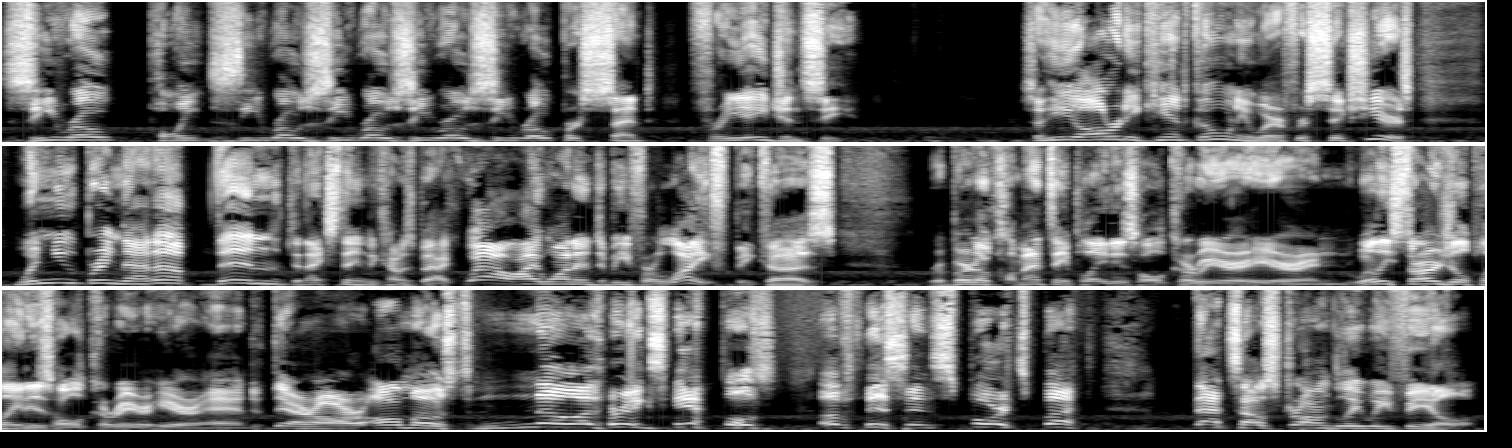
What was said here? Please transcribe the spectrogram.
0.0000% free agency. So he already can't go anywhere for six years. When you bring that up, then the next thing that comes back, well, I wanted to be for life because Roberto Clemente played his whole career here, and Willie Stargell played his whole career here, and there are almost no other examples of this in sports, but that's how strongly we feel.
